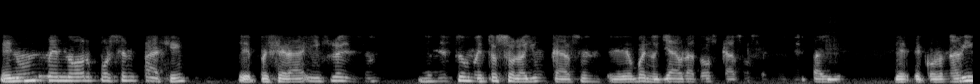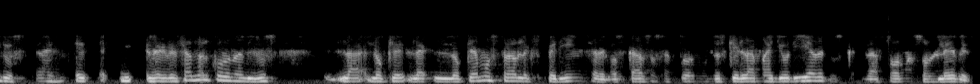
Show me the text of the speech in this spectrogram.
En un menor porcentaje, eh, pues será influenza. Y en este momento solo hay un caso, eh, bueno, ya habrá dos casos en, el país de, coronavirus. Eh, regresando al coronavirus, la, lo que lo que ha mostrado la experiencia de los casos en todo el mundo es que la mayoría de los, las formas son leves,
